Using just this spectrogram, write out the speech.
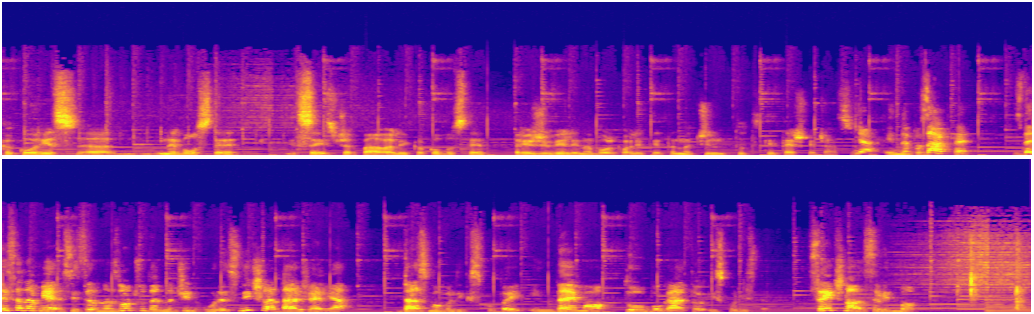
kako res ne boste se izčrpavali, kako boste preživeli na bolj kvaliteten način tudi te težke čase. Ja, in ne pozabite, zdaj se nam je sicer na zelo čuden način uresničila ta želja, da smo veliko skupaj in da imamo to bogato izkoristiti. Srečno, se vidimo! thank you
